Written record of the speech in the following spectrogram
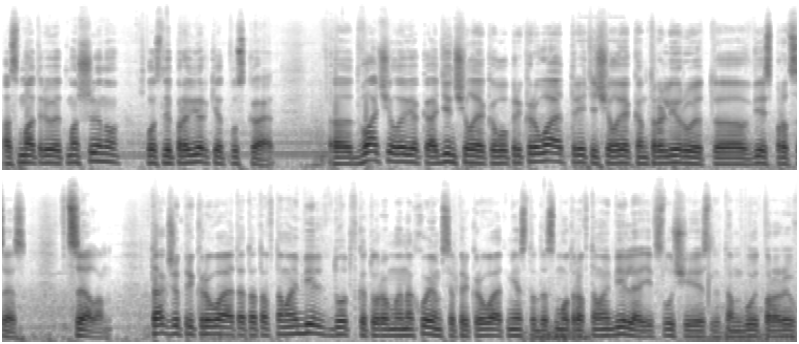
осматривает машину, после проверки отпускает. Э, Два человека, один человек его прикрывает, третий человек контролирует э, весь процесс в целом. Также прикрывает этот автомобиль, ДОТ, в котором мы находимся, прикрывает место досмотра автомобиля и в случае, если там будет прорыв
